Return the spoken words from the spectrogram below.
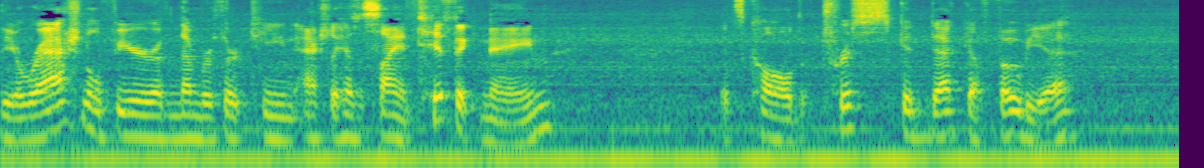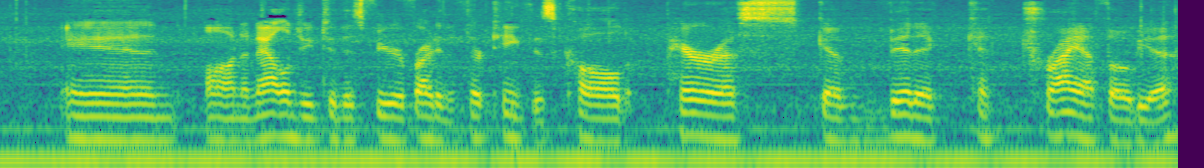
the irrational fear of number 13 actually has a scientific name. It's called triskaidekaphobia. And on analogy to this fear of Friday the 13th is called paraskevidekatriophobia.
